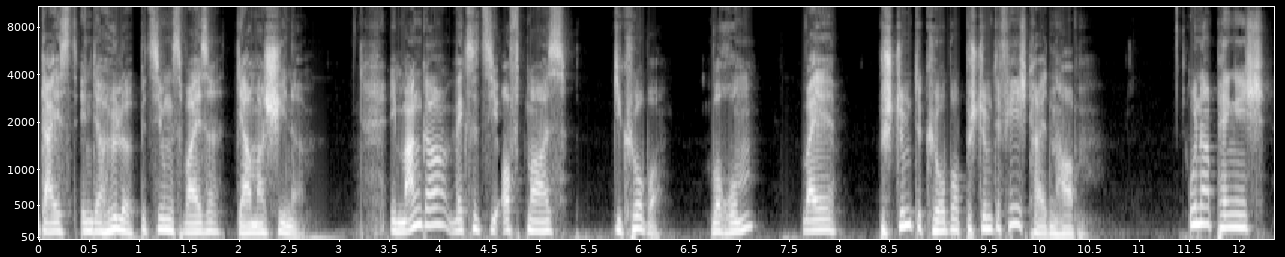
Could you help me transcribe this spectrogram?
Geist in der Hülle bzw. der Maschine. Im Manga wechselt sie oftmals die Körper. Warum? Weil bestimmte Körper bestimmte Fähigkeiten haben. Unabhängig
